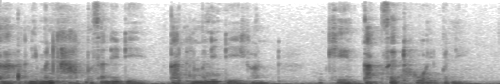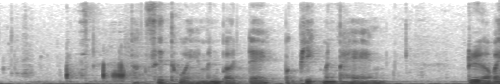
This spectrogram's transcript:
อะอันนี้มันขาดเพราะฉะนั้นดี ตัดให้มันดีๆก่อน โอเค ตักใส่ถ้วยปนี่ตักใส่ถ้วยให้มันเบิดเด้บักพริกมันแพงเรือไว้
